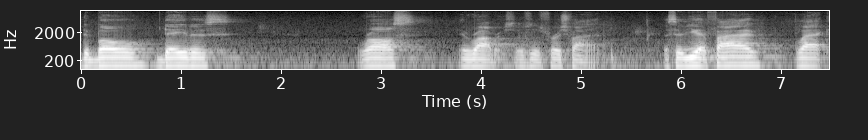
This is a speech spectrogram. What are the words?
DeBow, Davis, Ross, and Roberts. Those were the first five. I said, you had five black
